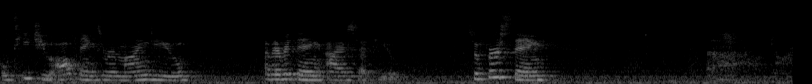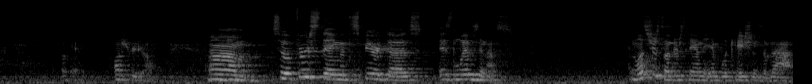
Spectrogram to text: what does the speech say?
will teach you all things and remind you of everything I have said to you. So, first thing, okay, I'll just read it off. Um, so first thing that the Spirit does is lives in us. And let's just understand the implications of that.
